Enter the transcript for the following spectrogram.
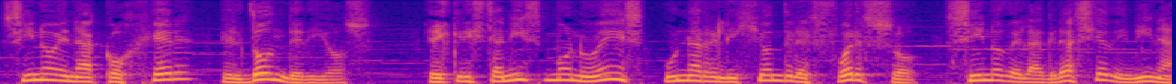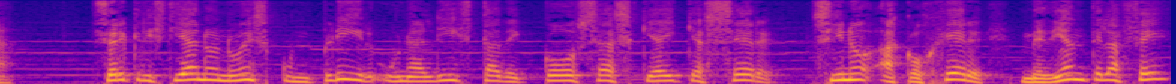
sino en acoger el don de Dios. El cristianismo no es una religión del esfuerzo, sino de la gracia divina. Ser cristiano no es cumplir una lista de cosas que hay que hacer, sino acoger mediante la fe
